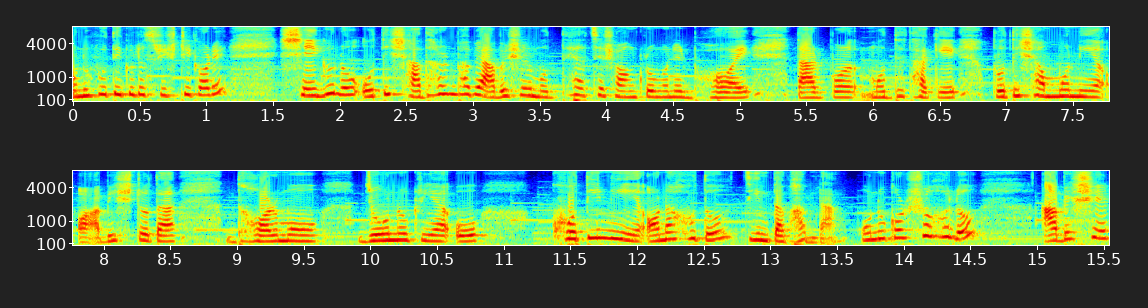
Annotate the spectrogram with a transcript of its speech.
অনুভূতিগুলো সৃষ্টি করে, সেগুলো অতি সাধারণভাবে আবেশের মধ্যে আছে। সংক্রমণের ভয়, তারপর মধ্যে থাকে প্রতিসাম্য নিয়ে আবিষ্টতা ধর্ম, যৌনক্রিয়া ও ক্ষতি নিয়ে অনাহুত চিন্তাভাবনা। অনুকর্ষ হলো আবেশের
